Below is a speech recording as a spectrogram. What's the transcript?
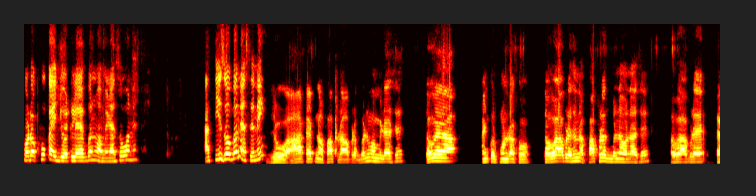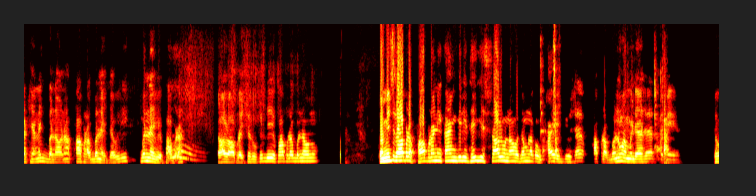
થોડોક ફૂકાઈ ગયો એટલે બનવા મળ્યા જોવો ને. આ ત્રીજો બને છે નહીં જો આ ટાઈપના ફાફડા આપણે બનવા મળ્યા છે. તો હવે આ આંકોર ફોન રાખો. તો હવે આપણે છે ને ફાફડા જ બનાવવાના છે. હવે આપણે ગાંઠિયા જ બનાવવાના ફાફડા બનાવી જવી બનાવીએ ફાફડા. હાલો આપણે શરૂ કરી દઈએ ફાફડા બનાવવાનું. તો મિત્રો, આપણે ફાફડાની કામગીરી થઈ ગઈ ચાલુ ના હોય તમને કહું, ખાઈ ગયું છે. ફાફડા બનવા માંડ્યા છે. તમે જો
